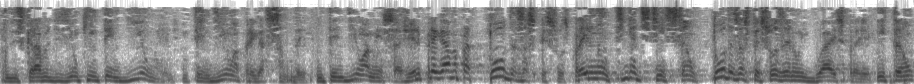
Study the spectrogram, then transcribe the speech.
os escravos diziam que entendiam ele, entendiam a pregação dele, entendiam a mensagem. Ele pregava para todas as pessoas, para ele não tinha distinção, todas as pessoas eram iguais para ele. Então,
